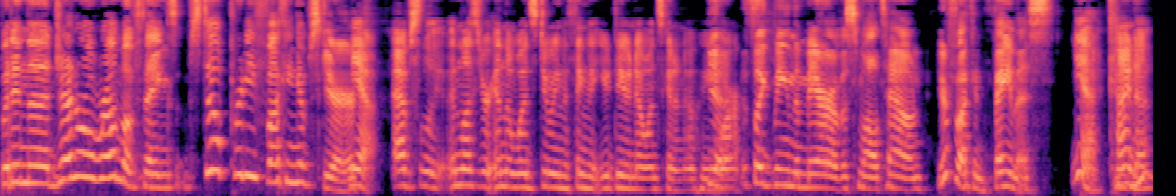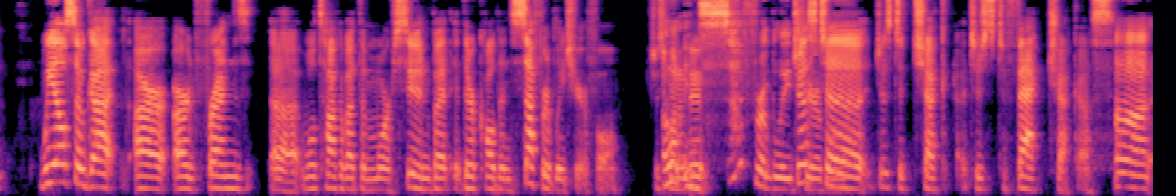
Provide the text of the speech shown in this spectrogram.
but in the general realm of things, I'm still pretty fucking obscure. Yeah, absolutely. Unless you're in the woods doing the thing that you do, no one's gonna know who you Yeah, are. it's like being the mayor of a small town. You're fucking famous. Yeah, kind of. We also got our our friends. Uh, we'll talk about them more soon, but they're called insufferably cheerful. Just Oh, wanted to insufferably just cheerful. to just to check, just to fact check us. Uh,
